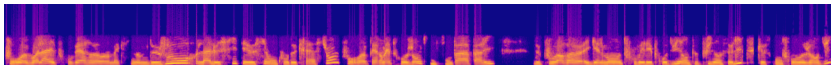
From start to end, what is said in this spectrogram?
pour euh, voilà être ouvert euh, un maximum de jours. Là, le site est aussi en cours de création pour permettre aux gens qui ne sont pas à Paris de pouvoir également trouver des produits un peu plus insolites que ce qu'on trouve aujourd'hui.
